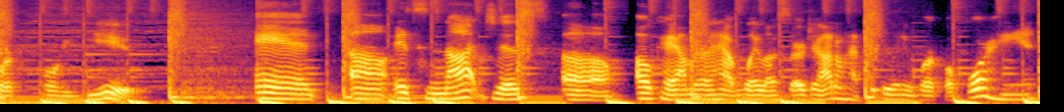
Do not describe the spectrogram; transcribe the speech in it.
work for you. And uh, it's not just, uh, okay, I'm going to have weight loss surgery. I don't have to do any work beforehand.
